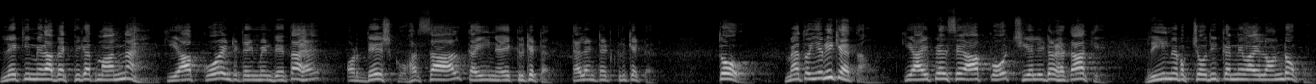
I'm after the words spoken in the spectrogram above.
लेकिन मेरा व्यक्तिगत मानना है कि आपको एंटरटेनमेंट देता है और देश को हर साल कई नए क्रिकेटर टैलेंटेड क्रिकेटर तो मैं तो ये भी कहता हूँ कि आईपीएल से आपको चीयर लीडर हटा के रील में बकचौदी करने वाले लॉन्डों को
